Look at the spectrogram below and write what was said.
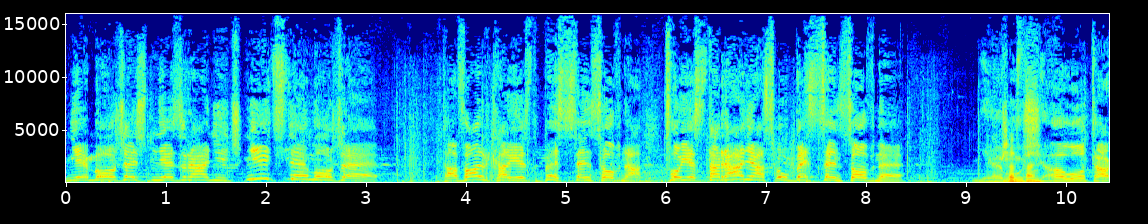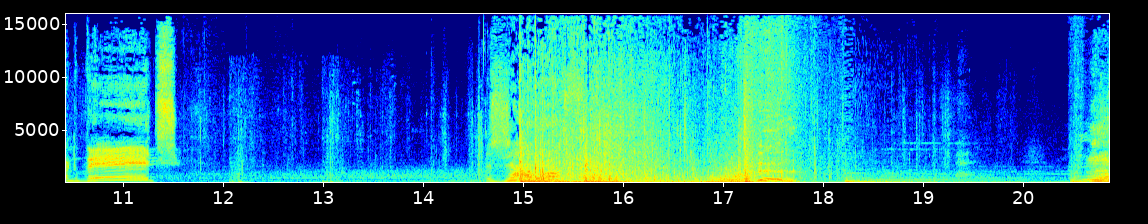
Nie możesz mnie zranić! Nic nie może! Ta walka jest bezsensowna! Twoje starania są bezsensowne! Nie Przestań. musiało tak być! Żałosne! Nie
